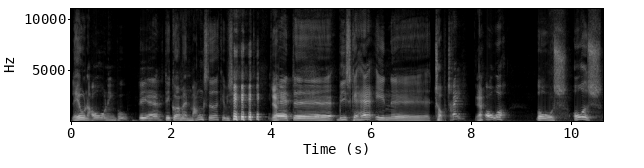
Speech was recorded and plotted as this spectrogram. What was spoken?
lave en afrunding på, det er, det gør man mange steder, kan vi sige, Ja. at øh, vi skal have en øh, top 3 Ja. over vores årets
